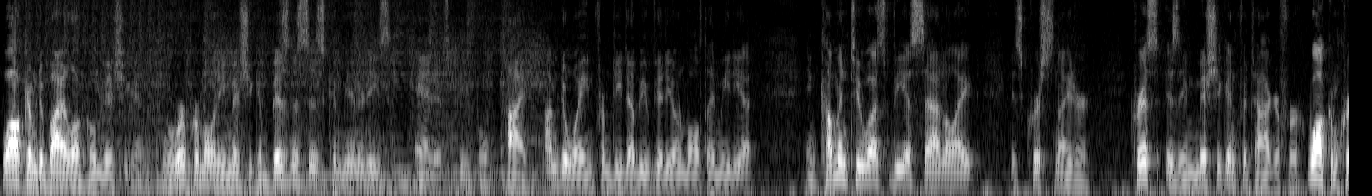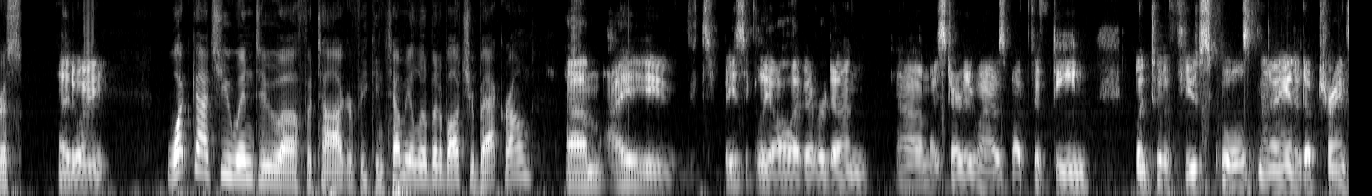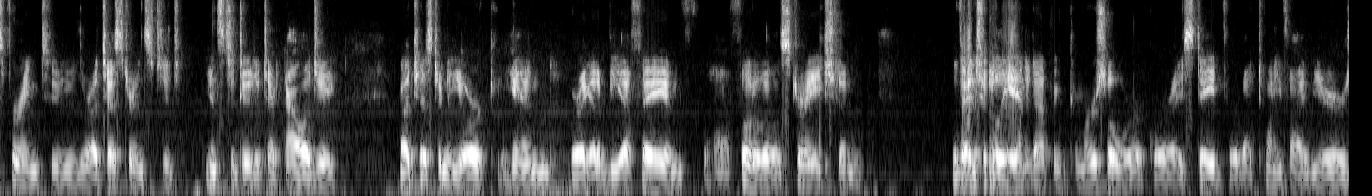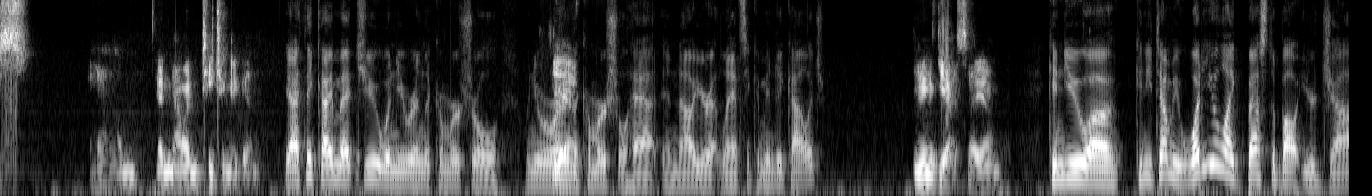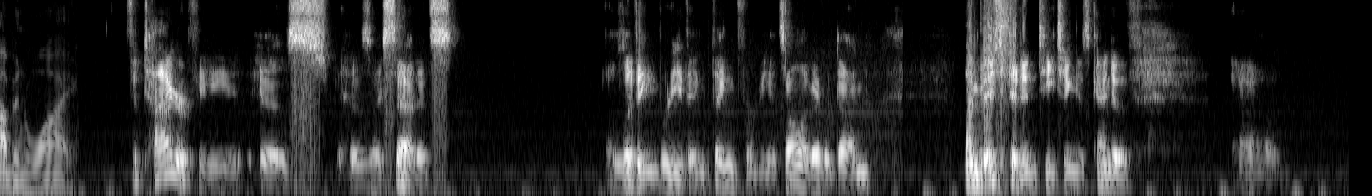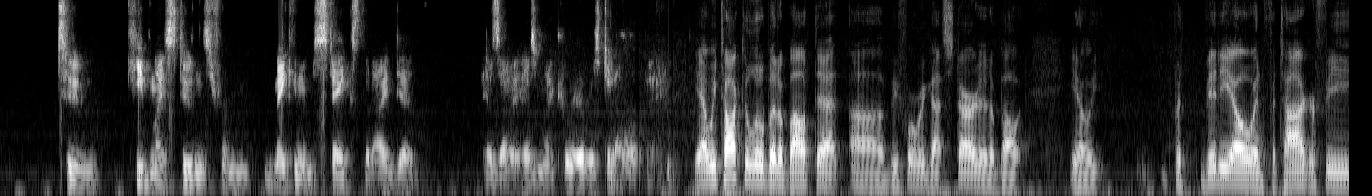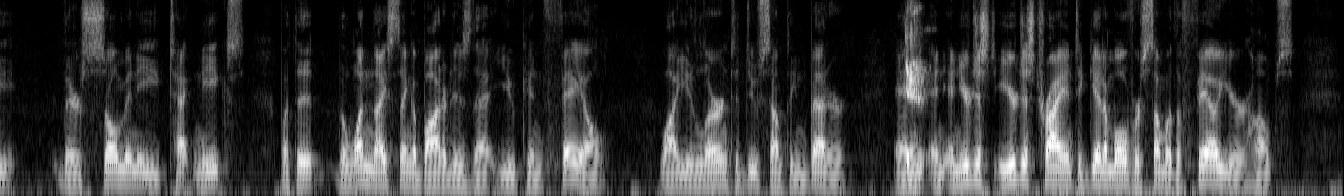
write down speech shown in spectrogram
Welcome to Buy Local Michigan, where we're promoting Michigan businesses, communities, and its people. Hi, I'm Duane from DW Video and Multimedia, and coming to us via satellite is Chris Schneiter. Chris is a Michigan photographer. Welcome, Chris. Hi, Duane. What got you into uh, photography? Can you tell me a little bit about your background? Um, I it's basically all I've ever done. Um, I started when I was about 15, went to a few schools, and then I ended up transferring to the Rochester Institute, Institute of Technology, Rochester, New York, and where I got a BFA in uh, photo illustration. Eventually, ended up in commercial work where I stayed for about 25 years, um, and now I'm teaching again. Yeah, I think I met you when you were in the commercial, when you were wearing yeah. the commercial hat, and now you're at Lansing Community College. Mm, yes, I am. Can you uh, can you tell me what do you like best about your job and why? Photography is, as I said, it's a living, breathing thing for me. It's all I've ever done. My mission in teaching is kind of uh, to keep my students from making the mistakes that I did as I as my career was developing. Yeah, we talked a little bit about that uh, before we got started about you know video and photography. There's so many techniques, but the the one nice thing about it is that you can fail while you learn to do something better. And, yeah. and, and you're just you're just trying to get them over some of the failure humps,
